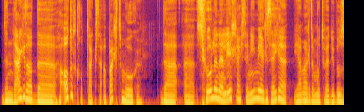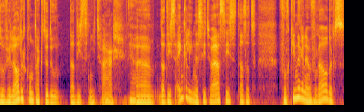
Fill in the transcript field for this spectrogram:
De dag dat de oudercontacten apart mogen, dat uh, scholen en leerkrachten niet meer zeggen ja, maar dan moeten wij dubbel zoveel oudercontacten doen. Dat is niet waar. Ja. Uh, dat is enkel in de situaties dat het voor kinderen en voor ouders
